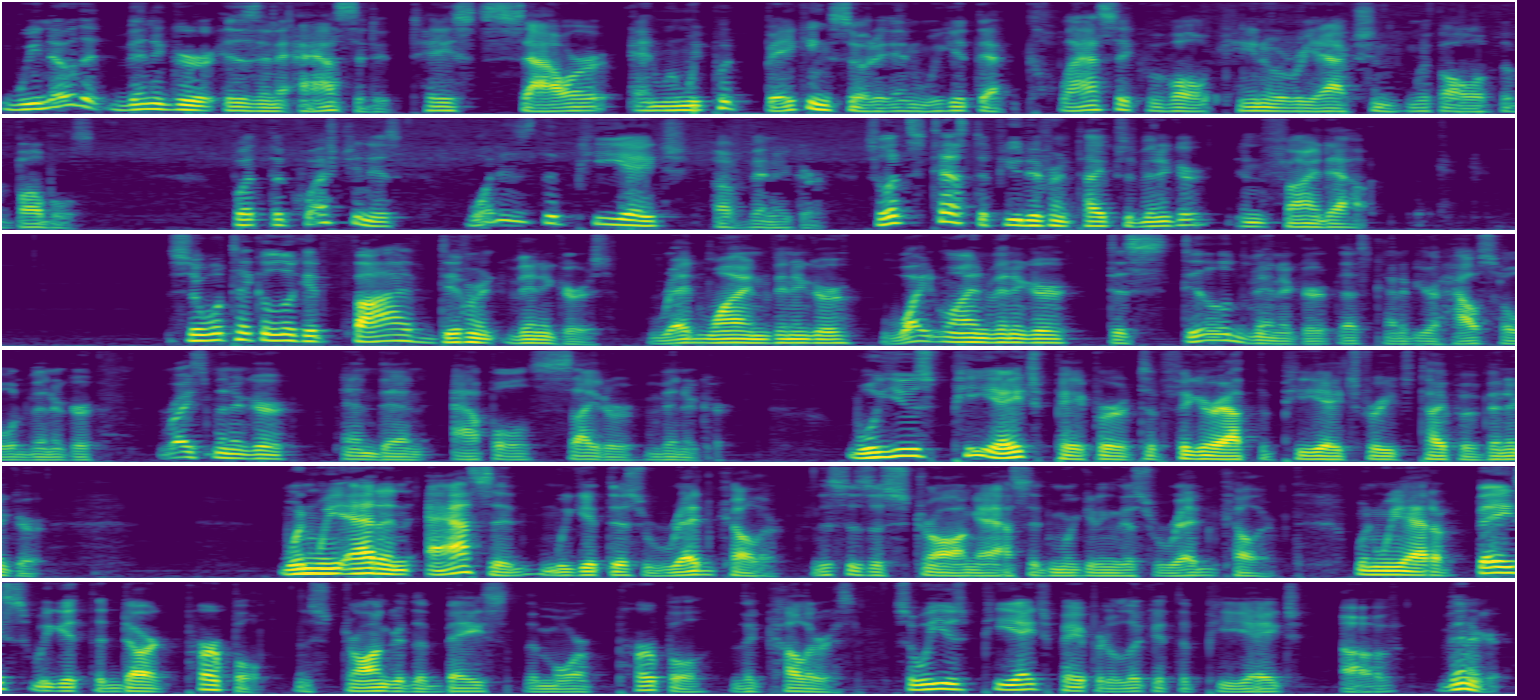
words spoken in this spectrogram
We know that vinegar is an acid. It tastes sour, and when we put baking soda in, we get that classic volcano reaction with all of the bubbles. But the question is, what is the pH of vinegar? So let's test a few different types of vinegar and find out. So we'll take a look at five different vinegars. Red wine vinegar, white wine vinegar, distilled vinegar, that's kind of your household vinegar, rice vinegar, and then apple cider vinegar. We'll use pH paper to figure out the pH for each type of vinegar. When we add an acid, we get this red color. This is a strong acid, and we're getting this red color. When we add a base, we get the dark purple. The stronger the base, the more purple the color is. So we use pH paper to look at the pH of vinegar.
